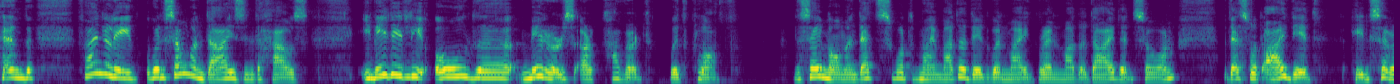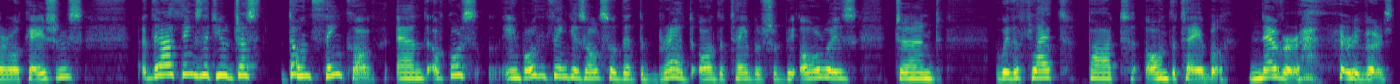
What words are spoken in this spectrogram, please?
And finally, when someone dies in the house, immediately all the mirrors are covered with cloth. The same moment, that's what my mother did when my grandmother died and so on. That's what I did in several occasions. There are things that you just don't think of. And of course, the important thing is also that the bread on the table should be always turned with a flat part on the table, never reverse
